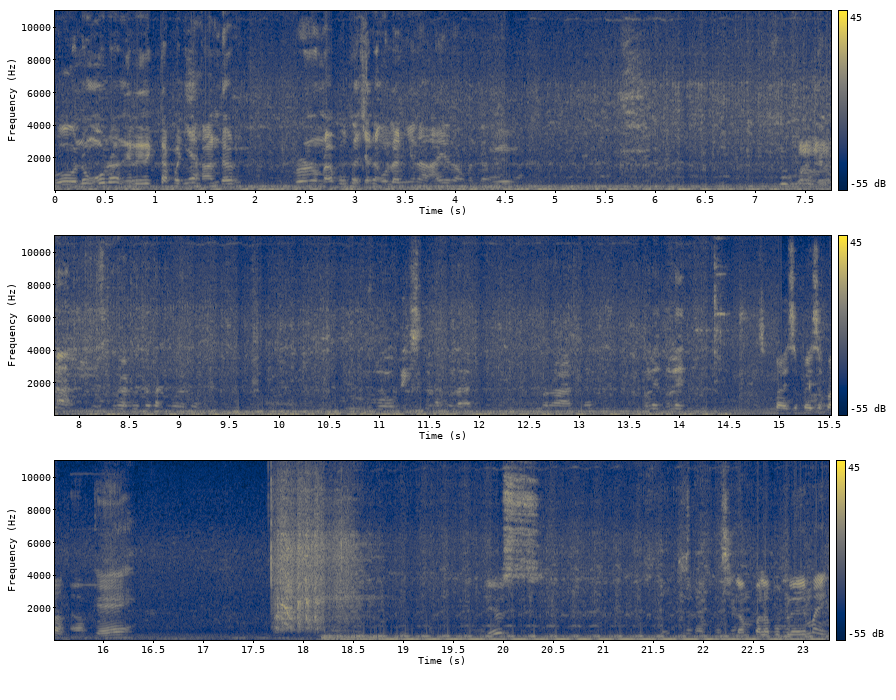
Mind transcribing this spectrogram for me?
Oo, nung una, nirerekta pa niya. Under. Pero nung napunta siya ng ulan niya na, ayaw naman na. Ayun. Sigurado na. Sigurado tatakbo na to. Fix ko na lahat. Para ulit, ulit. Isa pa, isa pa, isa pa. Okay. Yes. Silang pala problema eh.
